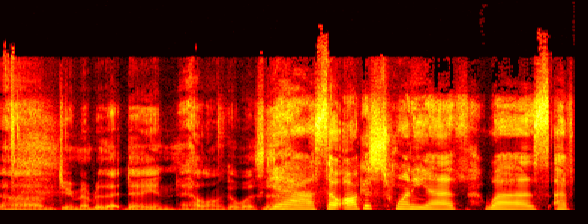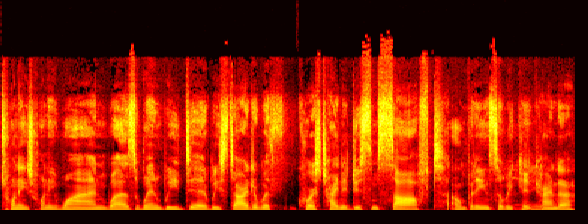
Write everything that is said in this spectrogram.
Um, do you remember that day and how long ago was that? Yeah. So August 20th was of 2021 was when we did, we started with, of course, trying to do some soft opening so we could kind of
